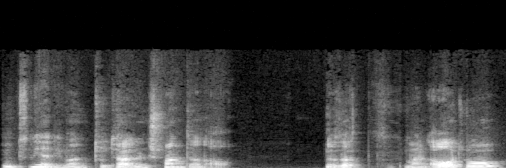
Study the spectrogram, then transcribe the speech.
funktioniert. Die waren total entspannt dann auch. Er sagt, das ist mein Auto,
